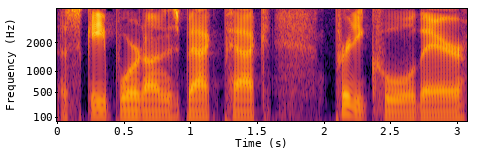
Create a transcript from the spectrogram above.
a skateboard on his backpack. Pretty cool there.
